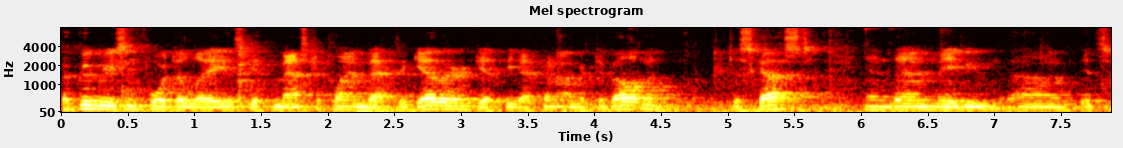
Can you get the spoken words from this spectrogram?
a good reason for delay is get the master plan back together, get the economic development discussed, and then maybe, um, it's,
